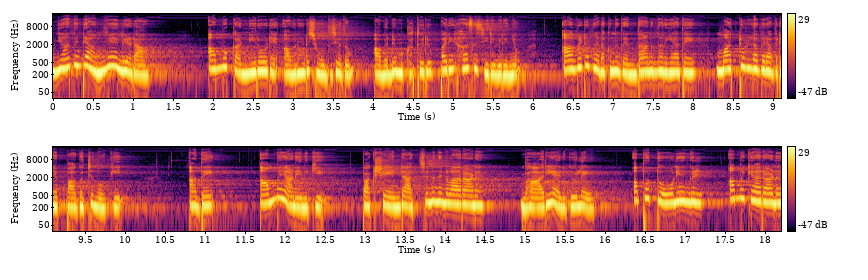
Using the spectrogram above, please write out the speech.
ഞാൻ നിന്റെ അമ്മയല്ലേടാ? അമ്മ കണ്ണീരോടെ അവനോട് ചോദിച്ചതും അവന്റെ മുഖത്തൊരു പരിഹാസ ചിരി വിരിഞ്ഞു. അവിടെ നടക്കുന്നത് എന്താണെന്നറിയാതെ മറ്റുള്ളവർ അവരെ പകച്ചു നോക്കി. അതെ അമ്മയാണ് എനിക്ക്. പക്ഷേ എന്റെ അച്ഛന് നിങ്ങൾ ആരാണ് ഭാര്യ ഭാര്യയായിരിക്കൂലേ? അപ്പോൾ ടോണിയങ്കിൾ അമ്മയ്ക്കാരാണ്?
